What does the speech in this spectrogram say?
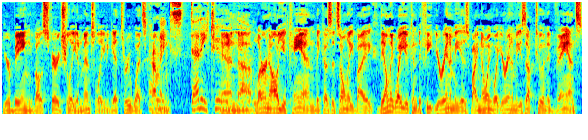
uh, your being both spiritually and mentally to get through what's That coming needs Study too. and uh, learn all you can because it's only by the only way you can defeat your enemy is by knowing what your enemy is up to in advance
